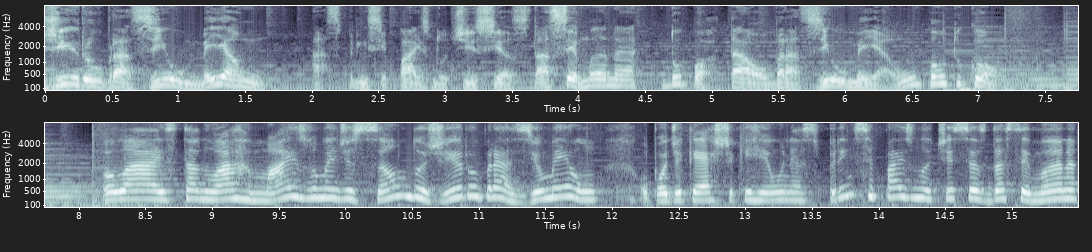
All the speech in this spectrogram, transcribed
Giro Brasil 61. As principais notícias da semana do portal Brasil61.com. Olá, está no ar mais uma edição do Giro Brasil 61, o podcast que reúne as principais notícias da semana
